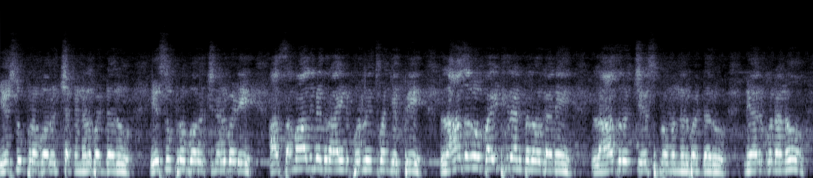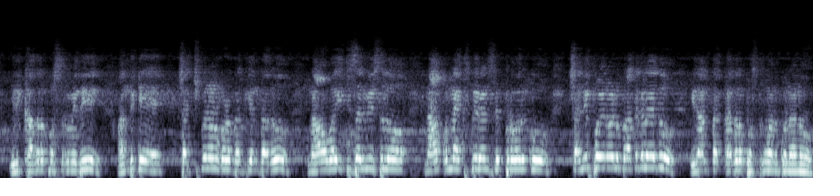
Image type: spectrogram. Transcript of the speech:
యేసు ప్రభు వారు వచ్చి అక్కడ నిలబడ్డారు. యేసు ప్రభు వారు వచ్చి నిలబడి ఆ సమాధి మీద రాయిని పొరలించమని చెప్పి లాదరు బయటికి రాని పిలవగానే లాజరు చేసు ప్రభు నిలబడ్డారు. నేను అనుకున్నాను ఇది కథల పుస్తకం ఇది. అందుకే చచ్చిపోయిన వాళ్ళు కూడా బ్రతికింటారు. నా వైద్య సర్వీసులో నాకున్న ఎక్స్పీరియన్స్ ఇప్పటి వరకు చనిపోయిన వాళ్ళు బ్రతకలేదు. ఇదంతా కథల పుస్తకం అనుకున్నాను.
